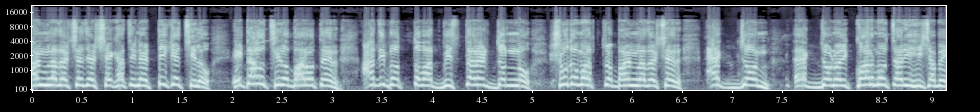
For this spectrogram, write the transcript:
বাংলাদেশে যে শেখ হাসিনা টিকে ছিল, এটাও ছিল ভারতের আধিপত্যবাদ বিস্তারের জন্য শুধুমাত্র বাংলাদেশের একজন একজন ওই কর্মচারী হিসাবে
